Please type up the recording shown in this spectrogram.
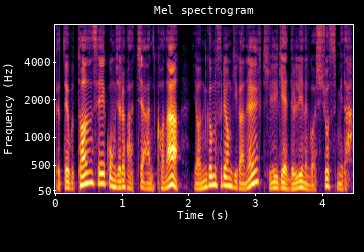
그때부턴 세액공제를 받지 않거나 연금 수령 기간을 길게 늘리는 것이 좋습니다.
